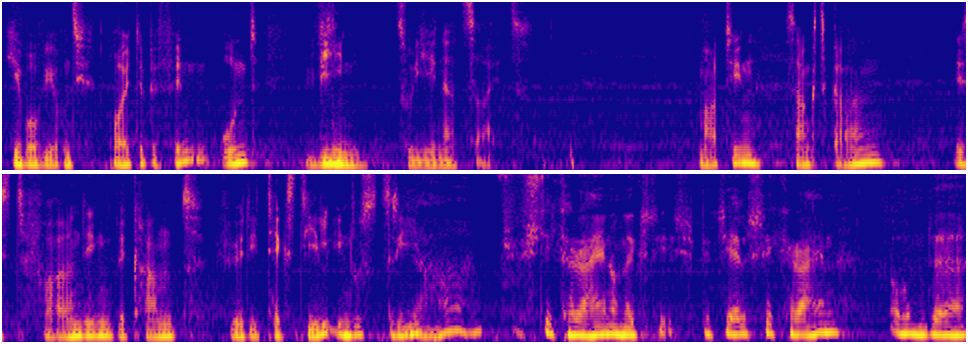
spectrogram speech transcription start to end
hier wo wir uns heute befinden, und Wien zu jener Zeit. Martin, St. Gallen ist vor allen Dingen bekannt für die Textilindustrie. Ja, für Stickereien und speziell Stickereien und äh,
